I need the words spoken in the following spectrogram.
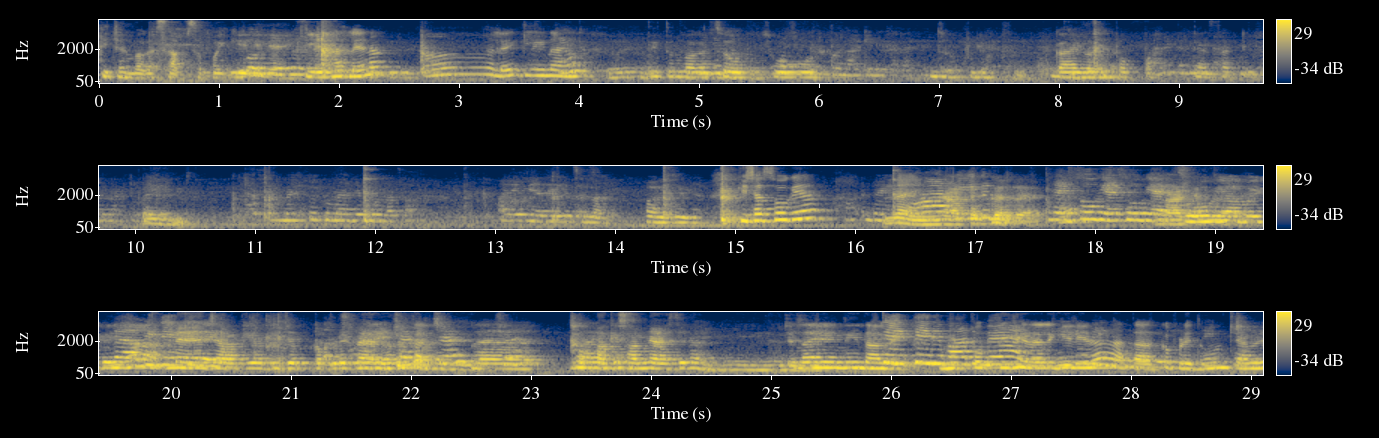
किचन बघा साफसफाई केलेली आहे. क्लीन झाले ना? लय क्लीन आहे. तिथून बघा चोर चोर. झोपले. गाय आणि पप्पा त्यासाठी. चला. घ्या किशा सो गया? नहीं नाटक कर रहा है। नहीं सो गया सो गया। सो गया मैं गई। ना मैं जाके अभी जब कपड़े पहन चल, रहे मैं पापा के सामने ऐसे ना हम्म, नींद आली ते- पप्पी में गेली ना आता कपडे धुवून त्यावेळी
